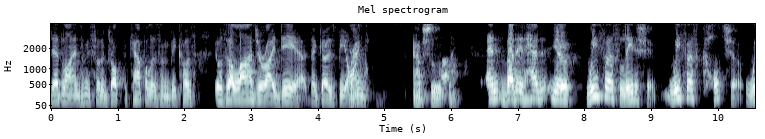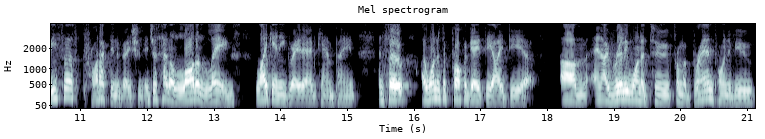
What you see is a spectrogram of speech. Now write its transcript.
deadlines, we sort of dropped the capitalism because it was a larger idea that goes beyond. Right. Absolutely. Uh, and but it had you know we first leadership we first culture we first product innovation. It just had a lot of legs like any great ad campaign. And so i wanted to propagate the idea um, and i really wanted to from a brand point of view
